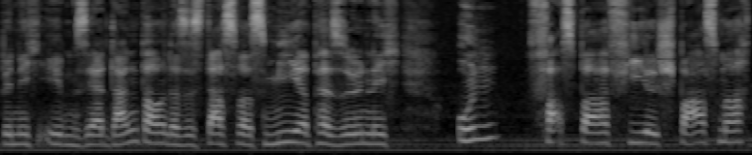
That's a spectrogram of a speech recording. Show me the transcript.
bin ich eben sehr dankbar und das ist das, was mir persönlich unfassbar viel Spaß macht,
